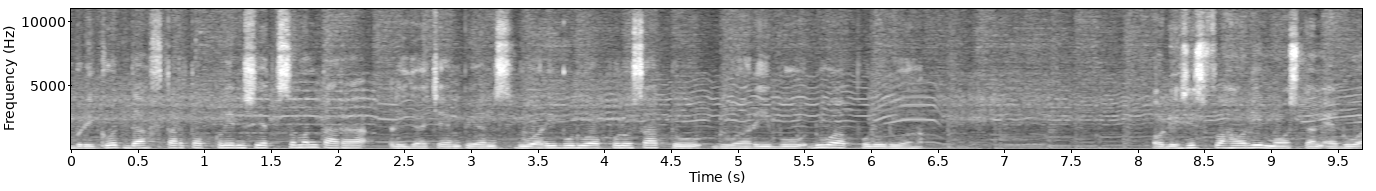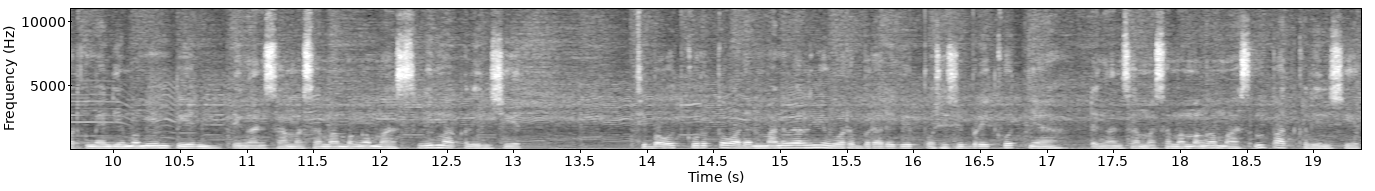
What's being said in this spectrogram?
Berikut daftar top clean sheet sementara Liga Champions 2021-2022. Odysseus Vlahodimos dan Edward Mendy memimpin dengan sama-sama mengemas 5 clean sheet. Thibaut Courtois dan Manuel Neuer berada di posisi berikutnya dengan sama-sama mengemas 4 clean sheet.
